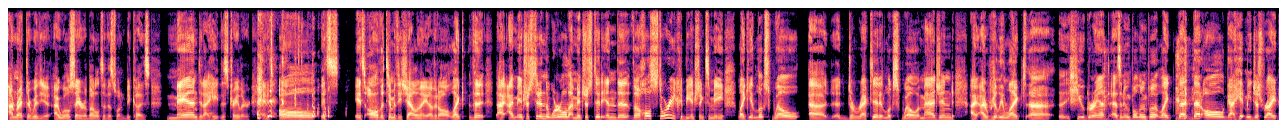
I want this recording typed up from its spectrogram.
I'm right there with you. I will say a rebuttal to this one because man, did I hate this trailer. And it's all it's it's all the Timothée Chalamet of it all. Like the I, I'm interested in the world. I'm interested in the the whole story could be interesting to me. Like it looks well uh directed it looks well imagined i i really liked uh hugh grant as an oompa loompa like that that all got hit me just right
